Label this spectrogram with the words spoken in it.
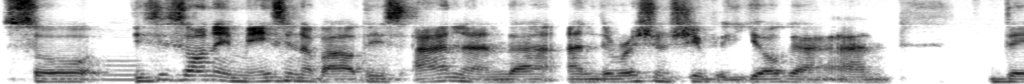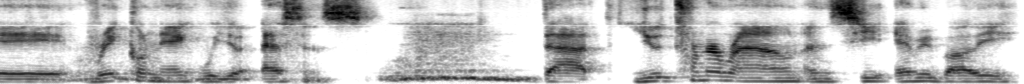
So this is so amazing about this ananda and the relationship with yoga and the reconnect with your essence that you turn around and see everybody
